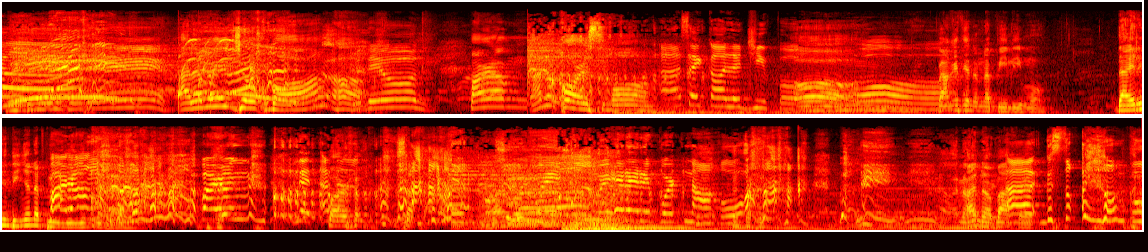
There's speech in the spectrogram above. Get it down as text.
John? Alam mo yung joke mo? Pwede yun. Parang, anong course mo? Ah, psychology po. Oh. Bakit yan ang napili mo? Dahil hindi niya napili Parang, parang, let, parang, may, may ire-report na ako. Ano, Ah, bakit? gusto ko lang po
